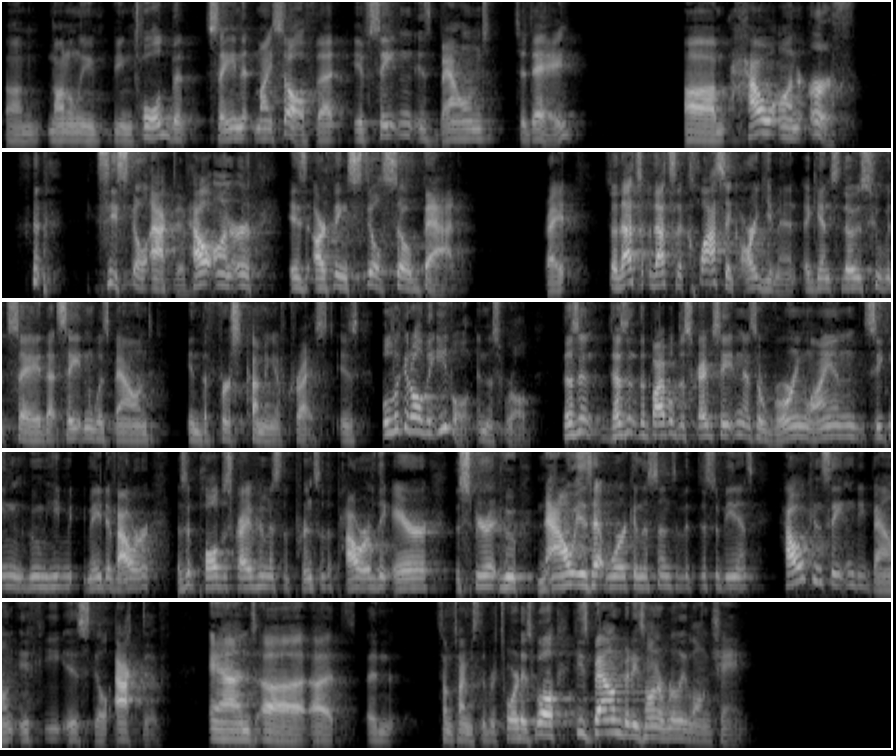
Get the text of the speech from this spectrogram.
um, not only being told, but saying it myself that if Satan is bound today, um, how on earth is he still active? How on earth is, are things still so bad? Right? So that's, that's the classic argument against those who would say that Satan was bound in the first coming of Christ is, well, look at all the evil in this world. Doesn't, doesn't the Bible describe Satan as a roaring lion seeking whom he may devour? Doesn't Paul describe him as the prince of the power of the air, the spirit who now is at work in the sons of disobedience? How can Satan be bound if he is still active? And, uh, uh, and sometimes the retort is, well, he's bound, but he's on a really long chain.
